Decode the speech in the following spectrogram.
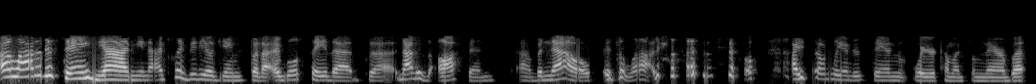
a lot of the same. Yeah, I mean, I play video games, but I will say that uh, not as often. Uh, but now it's a lot. so I totally understand where you're coming from there. But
